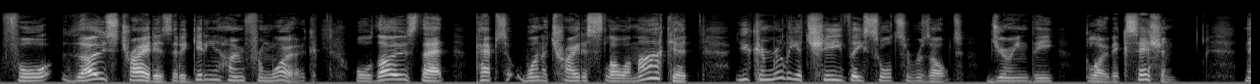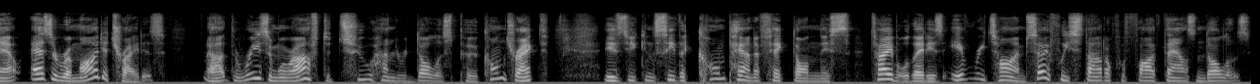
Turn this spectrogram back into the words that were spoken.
for those traders that are getting home from work or those that perhaps want to trade a slower market you can really achieve these sorts of results during the Globex session. Now as a reminder traders Uh, the reason we're after $200 per contract is you can see the compound effect on this table that is every time so if we start off with $5,000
